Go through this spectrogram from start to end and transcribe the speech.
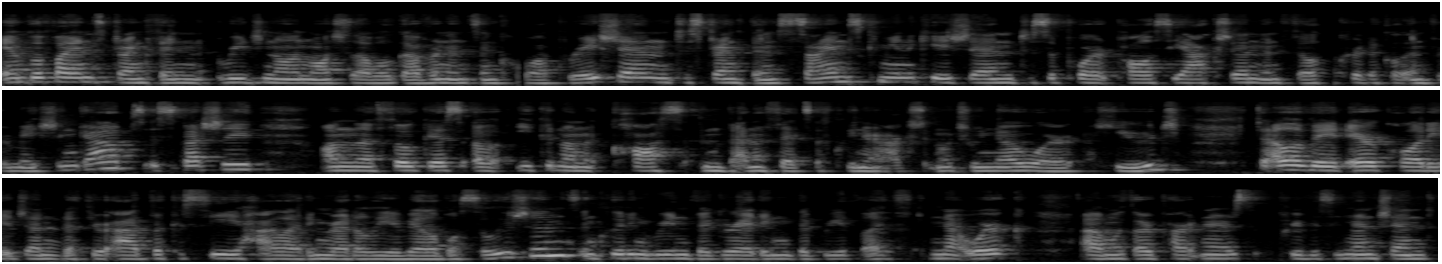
amplify and strengthen regional and multi-level governance and cooperation, to strengthen science communication, to support policy action and fill critical information gaps, especially on the focus of economic costs and benefits of clean air action, which we know are huge, to elevate air quality agenda through advocacy, highlighting readily available solutions, including reinvigorating the Breathe Life network um, with our partners previously mentioned,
